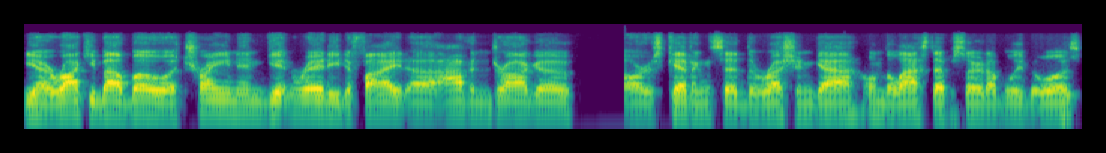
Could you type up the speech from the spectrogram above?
you know Rocky Balboa training, getting ready to fight uh, Ivan Drago, or as Kevin said, the Russian guy on the last episode, I believe it was.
